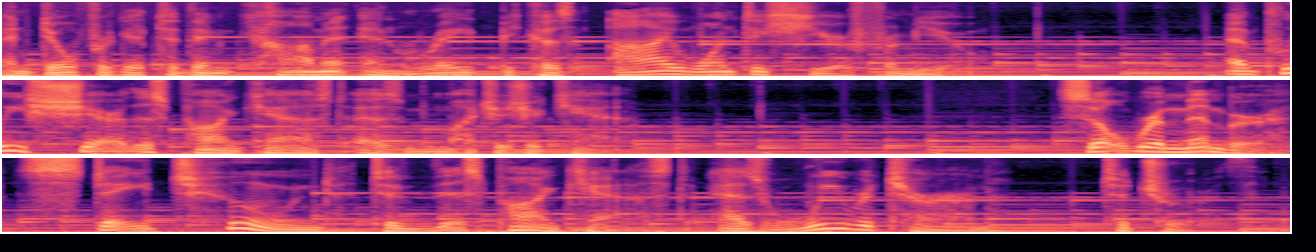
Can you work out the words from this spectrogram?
And don't forget to then comment and rate because I want to hear from you. And please share this podcast as much as you can. So remember, stay tuned to this podcast as we return to truth.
